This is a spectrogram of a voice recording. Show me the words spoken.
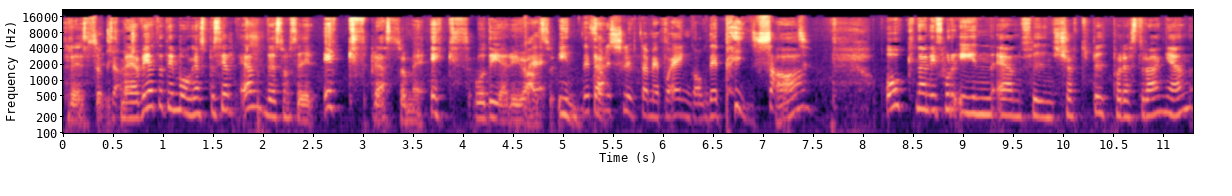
Precis. såklart. Men jag vet att det är många, speciellt äldre, som säger espresso med X och det är det ju alltså Nej, inte. Det får ni sluta med på en gång. Det är Ja. pinsamt. Och när ni får in en fin köttbit på restaurangen,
